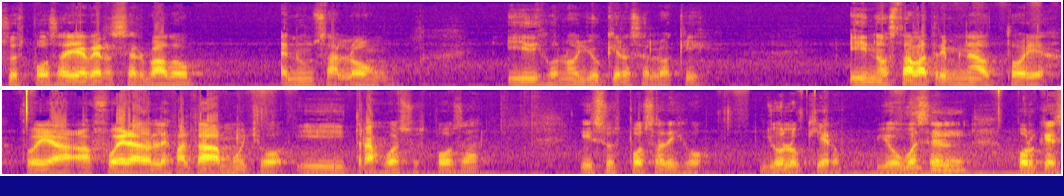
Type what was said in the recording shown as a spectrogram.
su esposa ya había reservado en un salón y dijo, no, yo quiero hacerlo aquí. Y no estaba terminado todavía, todavía afuera le faltaba mucho y trajo a su esposa y su esposa dijo, yo lo quiero, yo voy a hacer, porque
